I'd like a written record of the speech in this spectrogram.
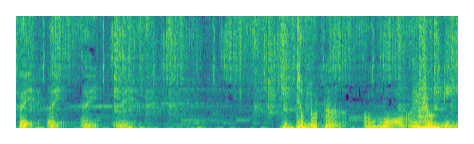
เฮ้ยเฮ้ยเฮ้ยเฮ้ยกินจะหมดแล้ว โอ้โห ไอ้พวกนี้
